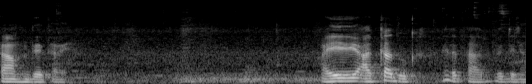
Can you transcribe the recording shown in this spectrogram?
थांब देत आहे. आई अख्खा दुख? हे सहा रुपये दिला.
